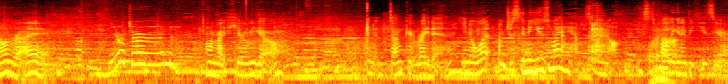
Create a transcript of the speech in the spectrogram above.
All right. Your turn. All right, here we go. I'm gonna dunk it right in. You know what? I'm just gonna use my hands. Why not? This is Why probably not? gonna be easier.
